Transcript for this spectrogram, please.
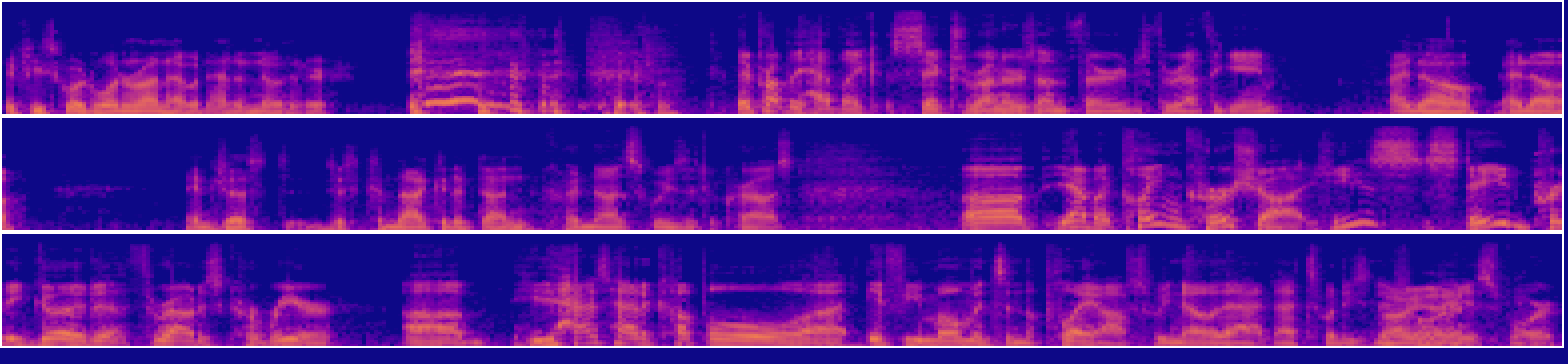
if he scored one run, I would have had a no hitter. they probably had like six runners on third throughout the game. I know, I know, and just just could not get it done. Could not squeeze it across. Uh, yeah, but Clayton Kershaw, he's stayed pretty good throughout his career. Um, he has had a couple uh, iffy moments in the playoffs. We know that. That's what he's notorious oh, yeah. for.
